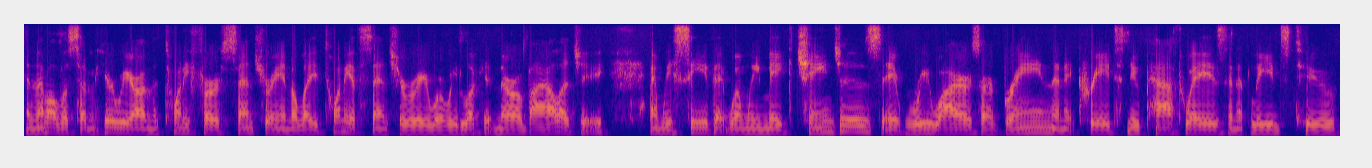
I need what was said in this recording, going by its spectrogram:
And then all of a sudden, here we are in the 21st century, in the late 20th century, where we look at neurobiology and we see that when we make changes, it rewires our brain and it creates new pathways and it leads to,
